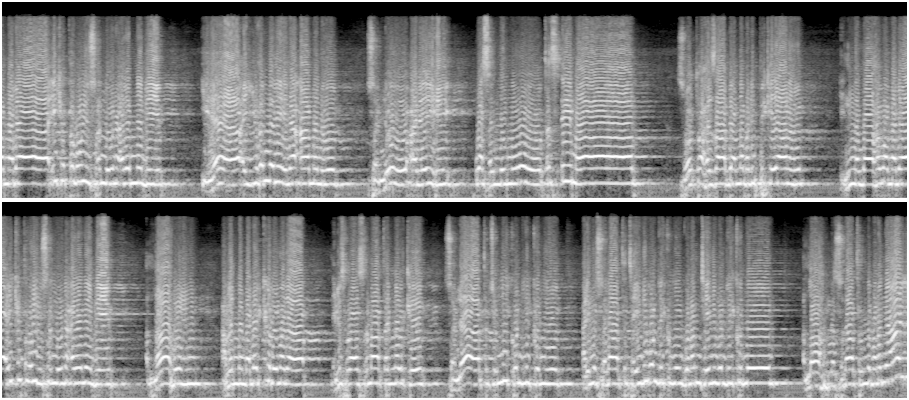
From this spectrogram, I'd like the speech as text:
وملائكته يصلون على النبي يا أيها الذين آمنوا صلوا عليه وسلموا تسليما സൂത്ര ഹസാബ് എന്ന് പഠിപ്പിക്കുകയാണ് അല്ലാഹും അവന്റെ വസല്ലം തങ്ങൾക്ക് സ്വലാത്ത് ചൊല്ലിക്കൊണ്ടിരിക്കുന്നു അല്ലെങ്കിൽ സ്വലാത്ത് ചെയ്തുകൊണ്ടിരിക്കുന്നു ഗുണം ചെയ്തുകൊണ്ടിരിക്കുന്നു. അള്ളാഹുവിന്റെ സ്വലാത്ത് എന്ന് പറഞ്ഞാൽ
